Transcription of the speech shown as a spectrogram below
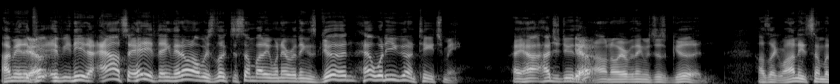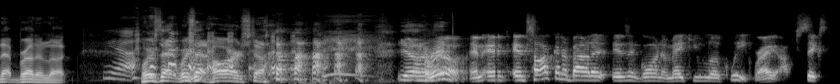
I mean, if, you, if you need an ounce of anything, they don't always look to somebody when everything's good. Hell, what are you going to teach me? Hey, how, how'd you do that? Yeah. I don't know. Everything was just good. I was like, well, I need some of that brother look. Yeah. Where's that? Where's that hard stuff? you know For I mean? real. And, and and talking about it isn't going to make you look weak, right? I'm 6'2",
